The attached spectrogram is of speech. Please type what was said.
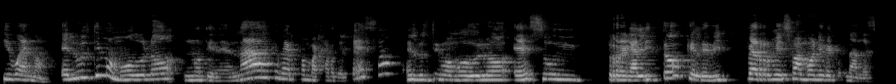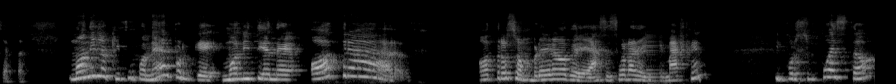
y bueno, el último módulo no tiene nada que ver con bajar de peso. El último módulo es un regalito que le di permiso a Moni de... No, no es cierto. Moni lo quise poner porque Moni tiene otra, otro sombrero de asesora de imagen. Y por supuesto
